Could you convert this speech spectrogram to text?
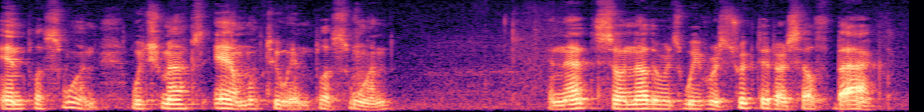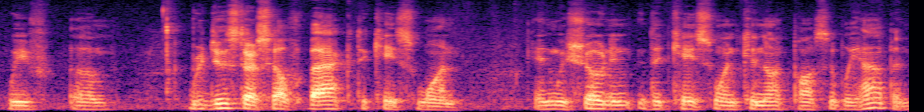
n plus 1, which maps m to n plus 1, and that, so in other words, we've restricted ourselves back. We've um, reduced ourselves back to case one. And we showed in, that case one cannot possibly happen.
